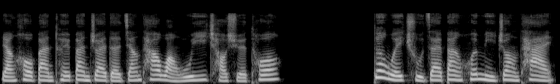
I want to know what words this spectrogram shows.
然后半推半拽的将他往巫医巢穴拖。断尾处在半昏迷状态，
